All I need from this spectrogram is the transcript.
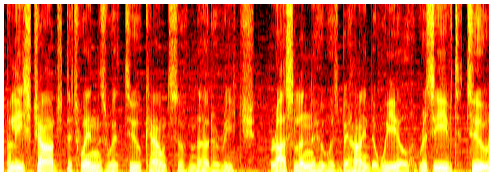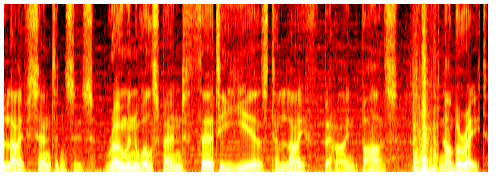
Police charged the twins with two counts of murder each. Ruslan, who was behind the wheel, received two life sentences. Roman will spend 30 years to life behind bars. Number 8.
